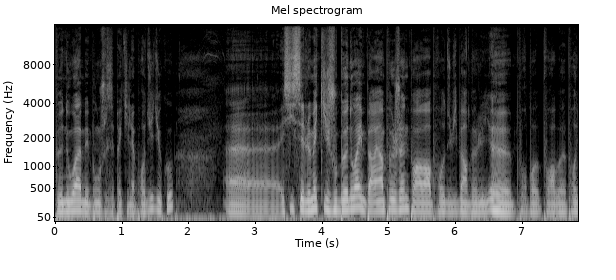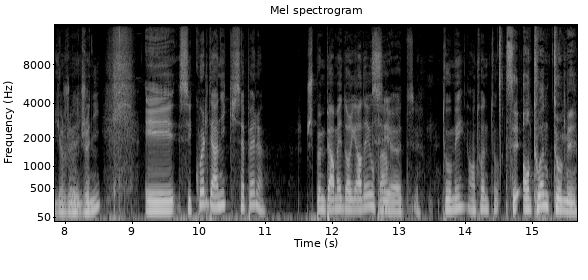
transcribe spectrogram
Benoît, mais bon, je sais pas qui l'a produit du coup. Euh, et si c'est le mec qui joue Benoît, il me paraît un peu jeune pour avoir produit Barbeli, euh, pour, pour, pour, produire Oui. Johnny. Et c'est quoi le dernier qui s'appelle? Je peux me permettre de regarder ou pas? C'est euh, t- Thomé, Antoine Thomé. C'est Antoine Thomé.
